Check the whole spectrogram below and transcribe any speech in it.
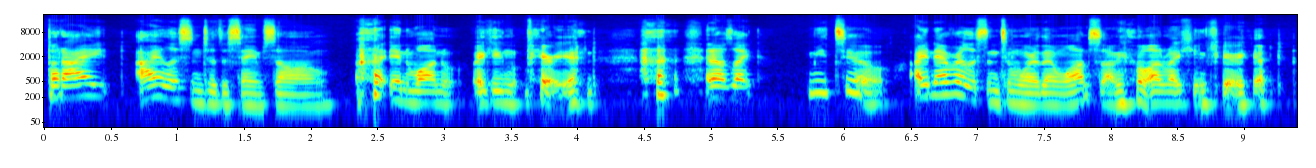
but I, I listen to the same song in one waking period. and I was like, me too. I never listened to more than one song in one waking period.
